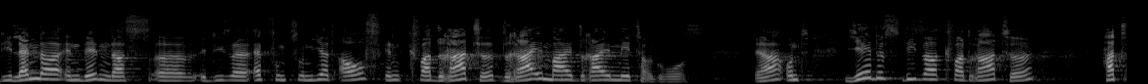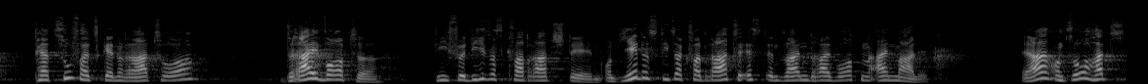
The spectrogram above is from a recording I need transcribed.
die Länder, in denen das, äh, diese App funktioniert, auf in Quadrate, drei mal drei Meter groß. Ja, und jedes dieser Quadrate hat per Zufallsgenerator drei Worte, die für dieses Quadrat stehen. Und jedes dieser Quadrate ist in seinen drei Worten einmalig. Ja, und so hat,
